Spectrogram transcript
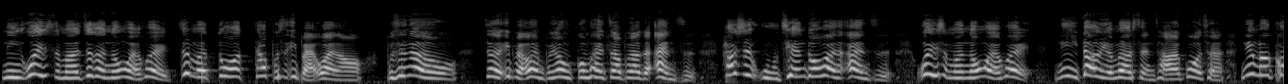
你为什么这个农委会这么多？它不是一百万哦，不是那种这一百万不用公开招标的案子，它是五千多万的案子。为什么农委会？你到底有没有审查的过程？你有没有公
